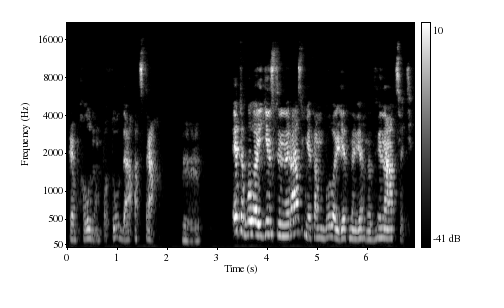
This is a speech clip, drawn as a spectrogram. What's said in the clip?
прям в холодном поту, да, от страха. Угу. Это было единственный раз, мне там было лет, наверное, 12.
